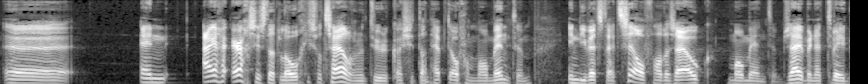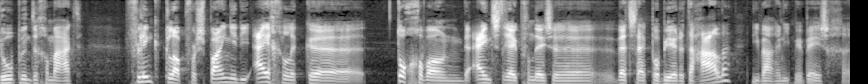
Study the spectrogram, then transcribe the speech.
Eh, en eigen, ergens is dat logisch, want zij hadden natuurlijk, als je het dan hebt over momentum, in die wedstrijd zelf hadden zij ook momentum. Zij hebben net twee doelpunten gemaakt. Flinke klap voor Spanje, die eigenlijk eh, toch gewoon de eindstreep van deze wedstrijd probeerde te halen. Die waren niet meer bezig eh,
